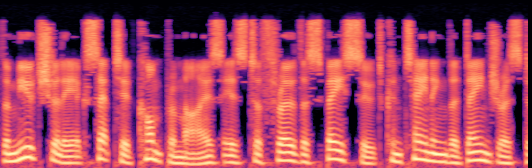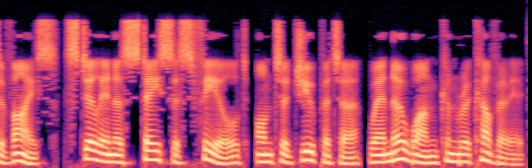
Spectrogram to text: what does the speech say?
The mutually accepted compromise is to throw the spacesuit containing the dangerous device, still in a stasis field, onto Jupiter, where no one can recover it.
